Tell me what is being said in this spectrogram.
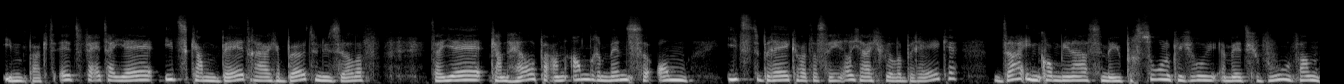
impact. Het feit dat jij iets kan bijdragen buiten jezelf, dat jij kan helpen aan andere mensen om iets te bereiken wat ze heel graag willen bereiken. Dat in combinatie met je persoonlijke groei en met het gevoel van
